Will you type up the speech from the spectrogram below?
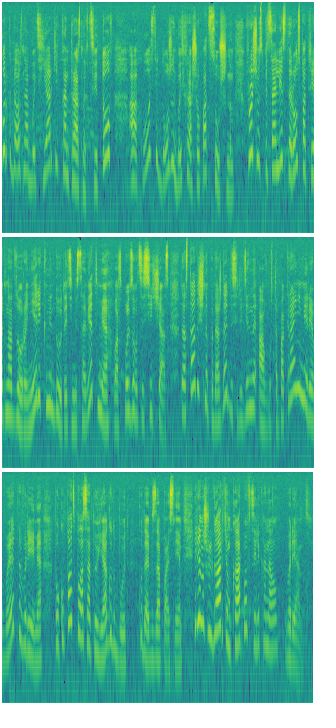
Корка должна быть ярких, контрастных цветов, а хвостик должен быть хорошо подсушенным. Впрочем, специалисты Роспотребнадзора не рекомендуют этими советами воспользоваться сейчас. Достаточно подождать до середины августа. По крайней мере, в это время покупать полосатую ягоду будет куда безопаснее. Ирина Шульга, Артем Карпов, телеканал «Вариант».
